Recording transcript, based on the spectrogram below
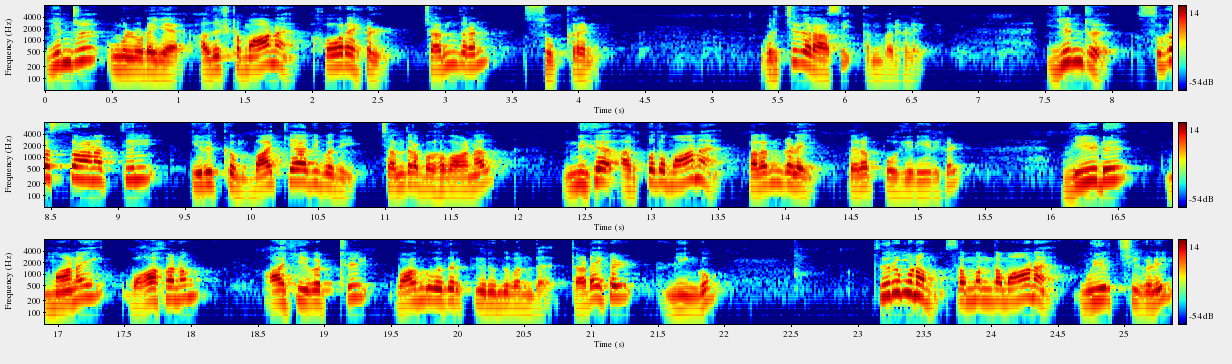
இன்று உங்களுடைய அதிர்ஷ்டமான ஹோரைகள் சந்திரன் சுக்ரன் விருச்சிகராசி அன்பர்களே இன்று சுகஸ்தானத்தில் இருக்கும் பாக்கியாதிபதி சந்திர பகவானால் மிக அற்புதமான பலன்களை பெறப்போகிறீர்கள். வீடு மனை வாகனம் ஆகியவற்றில் வாங்குவதற்கு இருந்து வந்த தடைகள் நீங்கும். திருமணம் சம்பந்தமான முயற்சிகளில்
